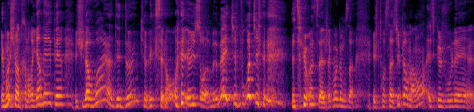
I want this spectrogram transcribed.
Et moi, je suis en train de regarder les pères. Et je suis là, voilà, des dunks, excellent. Et ils sont là, mais mec, pourquoi tu. Et tu vois, c'est à chaque fois comme ça. Et je trouve ça super marrant. Et ce que je voulais.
